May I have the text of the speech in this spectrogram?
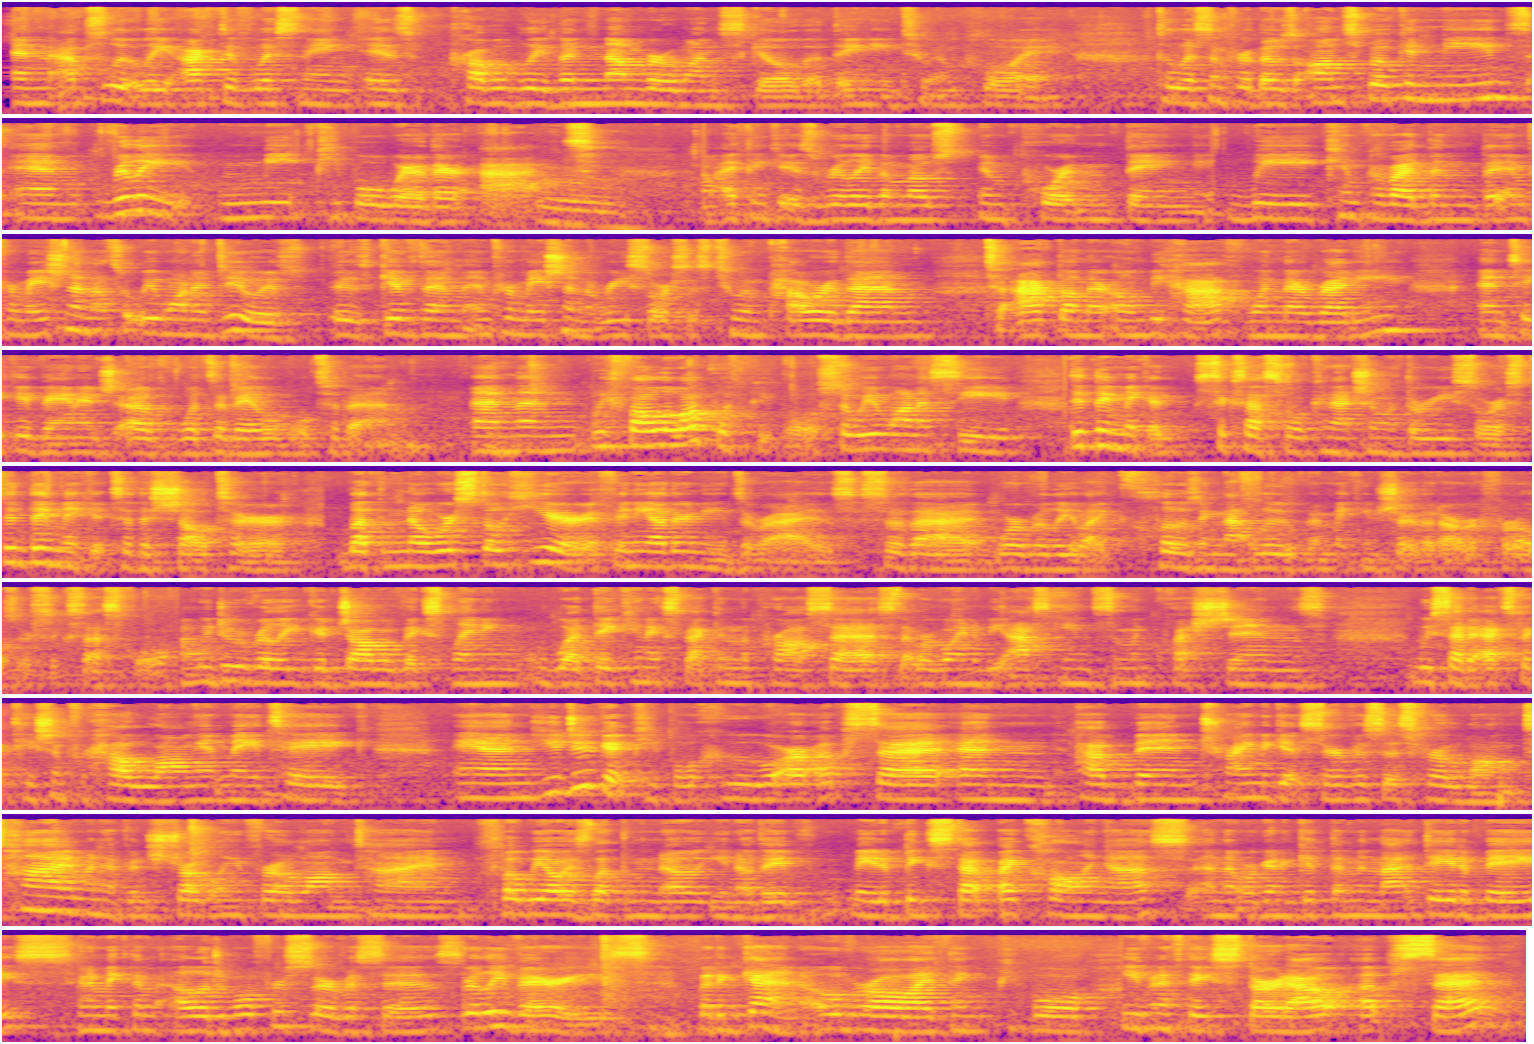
And absolutely, active listening is probably the number one skill that they need to employ to listen for those unspoken needs and really meet people where they're at. Mm. I think is really the most important thing. We can provide them the information and that's what we want to do is, is give them information, the resources to empower them to act on their own behalf when they're ready and take advantage of what's available to them. And then we follow up with people. So we want to see did they make a successful connection with the resource? Did they make it to the shelter? Let them know we're still here if any other needs arise so that we're really like closing that loop and making sure that our referrals are successful. We do a really good job of explaining what they can expect in the process, that we're going to be asking some questions We set an expectation for how long it may take. And you do get people who are upset and have been trying to get services for a long time and have been struggling for a long time. But we always let them know, you know, they've made a big step by calling us and that we're going to get them in that database, going to make them eligible for services. It really varies. But again, overall, I think people, even if they start out upset,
